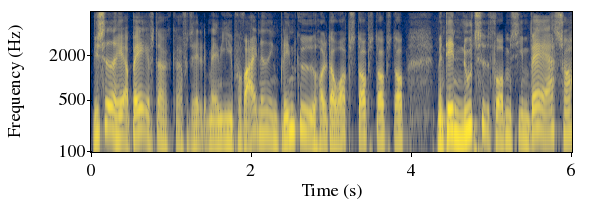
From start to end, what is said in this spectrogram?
Vi sidder her bagefter og kan fortælle, at I er på vej ned i en blindgyde, hold dog op, stop, stop, stop. Men det er nutid for dem at sige, hvad er så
